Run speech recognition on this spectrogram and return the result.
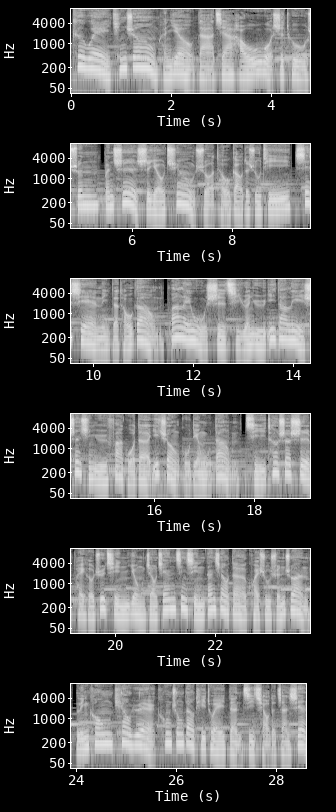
各位听众朋友大家好，我是兔孙。本次是由秋所投稿的主题，谢谢你的投稿。芭蕾舞是起源于意大利盛行于法国的一种古典舞蹈，其特色是配合剧情，用脚尖进行单脚的快速旋转、凌空跳跃、空中倒踢腿等技巧的展现。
